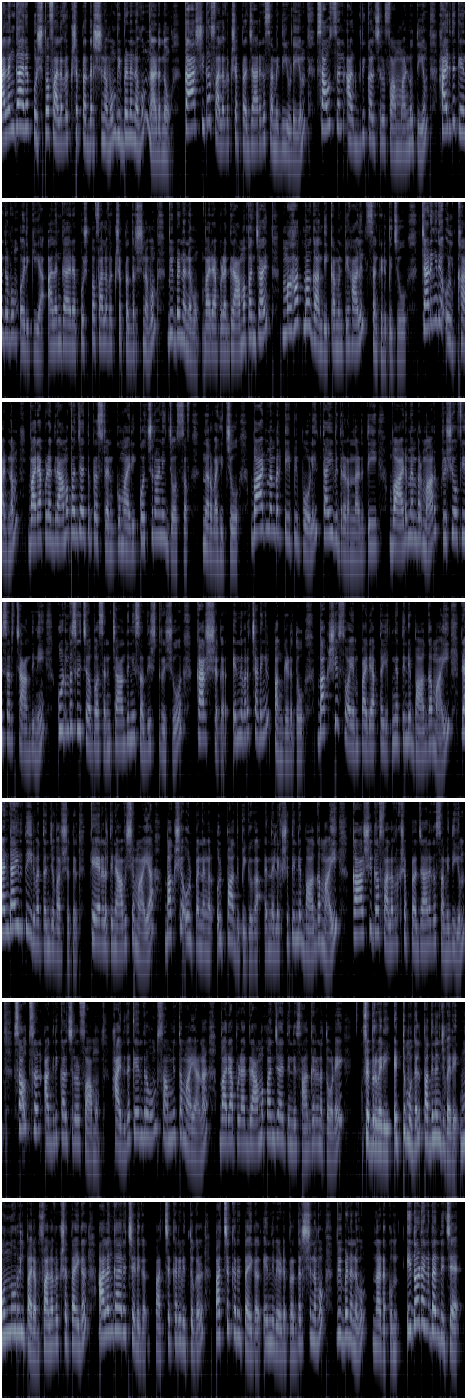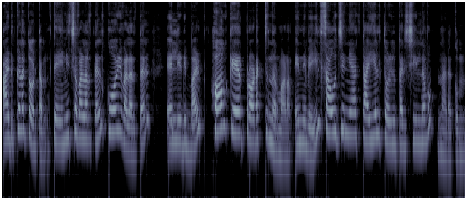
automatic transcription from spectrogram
അലങ്കാര പുഷ്പ ഫലവൃക്ഷ പ്രദർശനവും വിപണനവും നടന്നു. കാർഷിക ഫലവൃക്ഷ പ്രചാരക സമിതിയുടെയും സൗത്ത് സൺ അഗ്രികൾച്ചറൽ ഫാം മണ്ണുത്തിയും ഹരിത കേന്ദ്രവും ഒരുക്കിയ അലങ്കാര പുഷ്പ ഫലവൃക്ഷ പ്രദർശനവും വിപണനവും വരാപ്പുഴ ഗ്രാമപഞ്ചായത്ത് മഹാത്മാഗാന്ധി കമ്മ്യൂണിറ്റി ഹാളിൽ സംഘടിപ്പിച്ചു. ചടങ്ങിന്റെ ഉദ്ഘാടനം വരാപ്പുഴ ഗ്രാമപഞ്ചായത്ത് പ്രസിഡന്റ് കുമാരി കൊച്ചുറാണി ജോസഫ് നിർവഹിച്ചു. Ward member T P Poly തൈ വിതരണം നടത്തി. വാർഡ് മെമ്പർമാർ കൃഷി ഓഫീസർ ചാന്ദിനി കുടുംബശ്രീ ചെയർപേഴ്സൺ ചാന്ദിനി സതീഷ് തൃശൂർ കർഷകർ എന്നിവർ ചടങ്ങിൽ പങ്കെടുത്തു. ഭക്ഷ്യ സ്വയം പര്യാപ്ത യജ്ഞത്തിന്റെ ഭാഗമായി രണ്ടായിരത്തി ഇരുപത്തഞ്ച് വർഷത്തിൽ കേരളത്തിന് ആവശ്യമായ ഭക്ഷ്യ ഉൽപ്പന്നങ്ങൾ ഉൽപ്പാദിപ്പിക്കുക എന്ന ലക്ഷ്യത്തിന്റെ ഭാഗമായി കാർഷിക ഫലവൃക്ഷ പ്രചാരക സമിതിയും സൗത്ത് സൺ അഗ്രികൾച്ചറൽ ഫാമും ഹരിത കേന്ദ്രവും സംയുക്തമായാണ് വരാപ്പുഴ ഗ്രാമപഞ്ചായത്തിന്റെ സഹകരണത്തോടെ ഫെബ്രുവരി എട്ട് മുതൽ പതിനഞ്ച് വരെ. മുന്നൂറിൽ പരം ഫലവൃക്ഷ തൈകൾ അലങ്കാര ചെടികൾ പച്ചക്കറി വിത്തുകൾ പച്ചക്കറി തൈകൾ എന്നിവയുടെ പ്രദർശനവും വിപണനവും നടക്കും. ഇതോടനുബന്ധിച്ച് അടുക്കളത്തോട്ടം തേനീച്ച വളർത്തൽ കോഴി വളർത്തൽ L E D bulb home care product നിർമ്മാണം എന്നിവയിൽ സൗജന്യ തയ്യൽ തൊഴിൽ പരിശീലനവും നടക്കും.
